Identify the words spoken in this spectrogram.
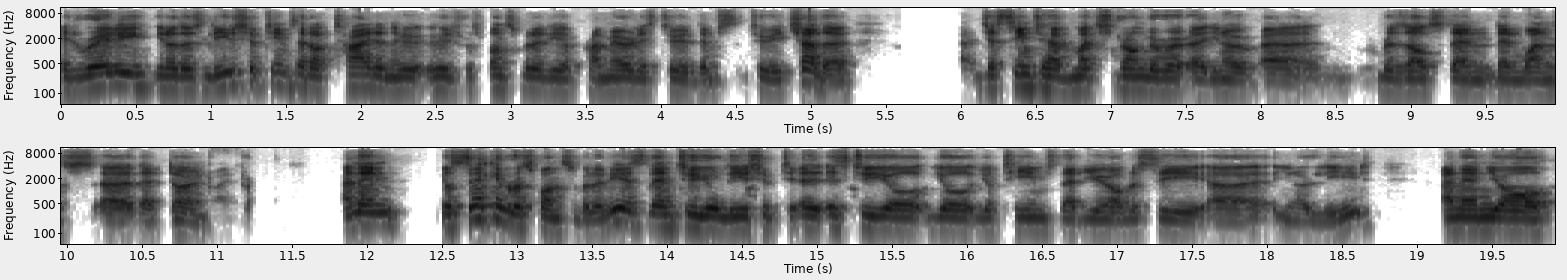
it really, you know, those leadership teams that are tied and who, whose responsibility are primarily is to them to each other, uh, just seem to have much stronger, uh, you know, uh, results than than ones uh, that don't. Right? And then your second responsibility is then to your leadership t- is to your your your teams that you obviously uh, you know lead, and then your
